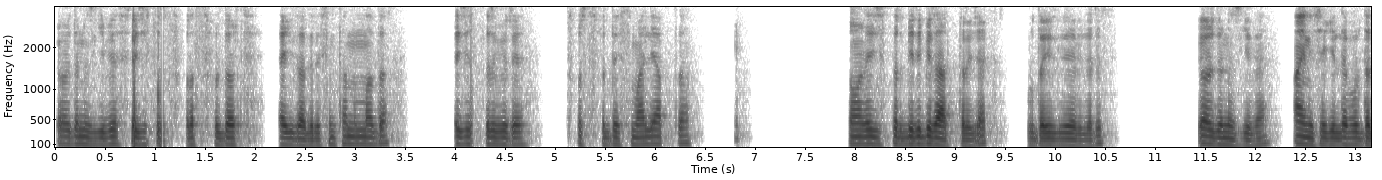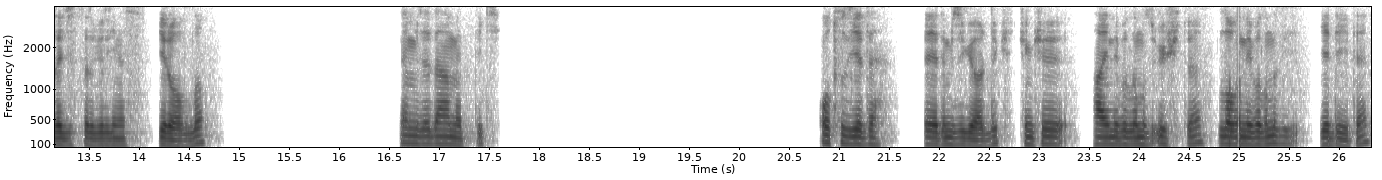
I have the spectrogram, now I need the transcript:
gördüğünüz gibi register 0'a 04 hex adresini tanımladı. Register 1'i 00 desimal yaptı. Sonra register 1'i 1 arttıracak. Burada izleyebiliriz. Gördüğünüz gibi. Aynı şekilde burada register 1 yine 1 oldu. İşlemimize devam ettik. 37 değerimizi gördük. Çünkü high nible'ımız 3'tü. Low nible'ımız 7 idi.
